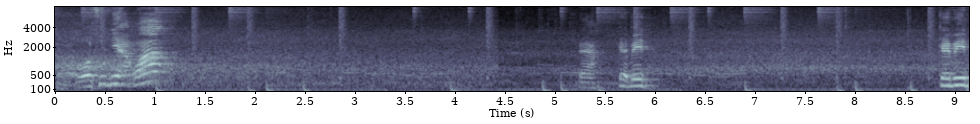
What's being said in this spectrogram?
Trời ơi sút nhẹ quá. Nè Kevin. Kevin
